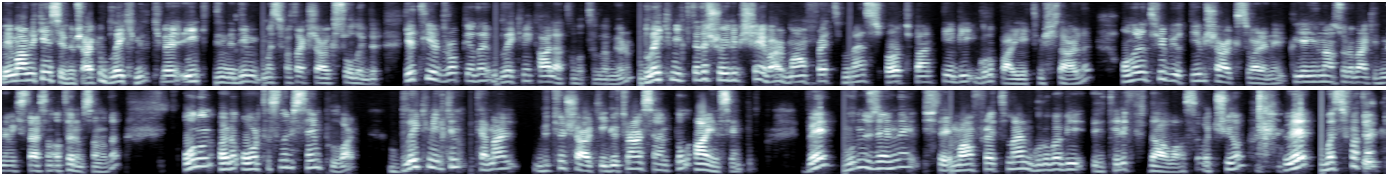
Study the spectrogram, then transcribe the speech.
Benim albümdeki en sevdiğim şarkı Black Milk ve ilk dinlediğim Massive Attack şarkısı olabilir. Ya Teardrop ya da Black Milk hala tam hatırlamıyorum. Black Milk'te de şöyle bir şey var. Manfred Mann's Earth Band diye bir grup var 70'lerde. Onların Tribute diye bir şarkısı var. Yani yayından sonra belki dinlemek istersen atarım sana da. Onun ortasında bir sample var. Black Milk'in temel bütün şarkıyı götüren sample aynı sample. Ve bunun üzerine işte Manfred Mann gruba bir e, telif davası açıyor ve Massive Attack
